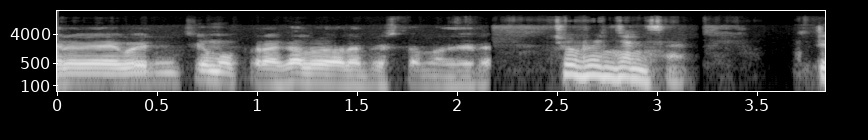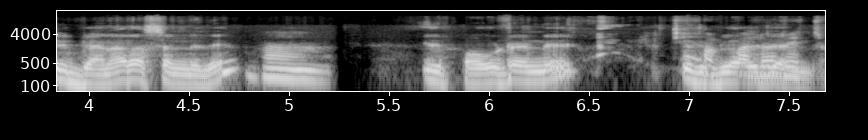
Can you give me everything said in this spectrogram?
ఇరవై ఇరవై నుంచి ముప్పై రకాలు లభిస్తాయి మా దగ్గర. చూపించండి సార్. ఇది బెనారస్ అండి ఇది. ఇది పౌట్ అండి. ఇది బ్లౌజ్ అండి.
